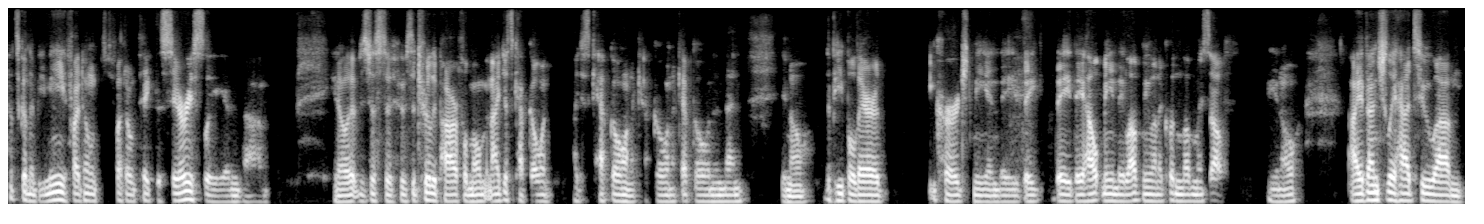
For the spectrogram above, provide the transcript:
that's going to be me if I don't, if I don't take this seriously. And, um, you know, it was just, a, it was a truly powerful moment. I just kept going. I just kept going, I kept going, I kept going, and then, you know, the people there encouraged me and they they they they helped me and they loved me when I couldn't love myself. You know, I eventually had to um,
